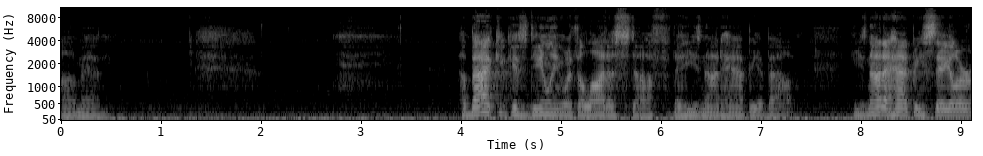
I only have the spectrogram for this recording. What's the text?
Amen. Habakkuk is dealing with a lot of stuff that he's not happy about. He's not a happy sailor.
